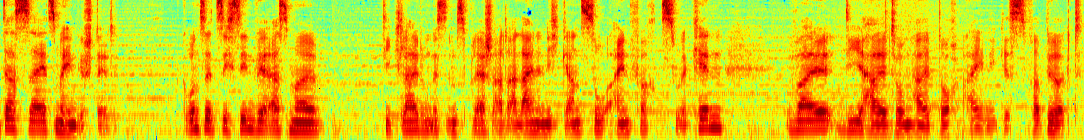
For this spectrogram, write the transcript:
das sei jetzt mal hingestellt. Grundsätzlich sehen wir erstmal, die Kleidung ist im Splash Art alleine nicht ganz so einfach zu erkennen weil die Haltung halt doch einiges verbirgt.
